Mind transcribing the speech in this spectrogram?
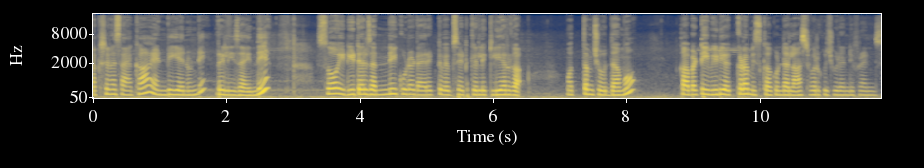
రక్షణ శాఖ ఎన్డీఏ నుండి రిలీజ్ అయింది. సో ఈ డీటెయిల్స్ అన్నీ కూడా డైరెక్ట్ వెబ్సైట్కి వెళ్ళి క్లియర్గా మొత్తం చూద్దాము. కాబట్టి ఈ వీడియో ఎక్కడ మిస్ కాకుండా లాస్ట్ వరకు చూడండి ఫ్రెండ్స్.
